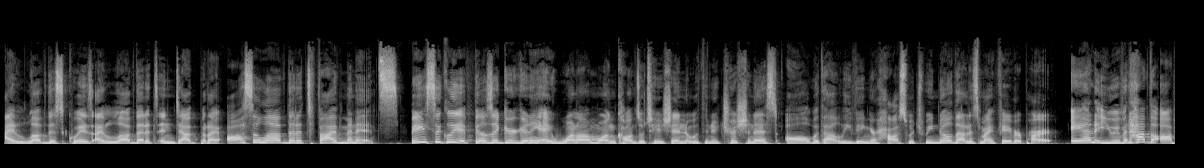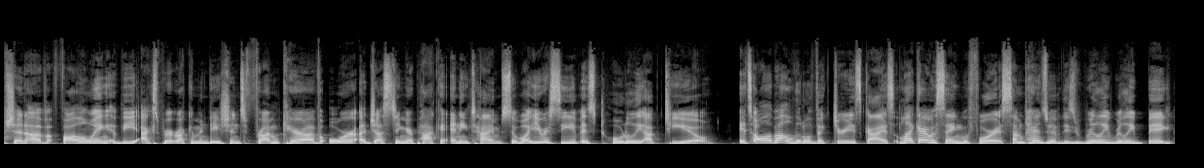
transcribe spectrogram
I love this quiz. I love that it's in depth, but I also love that it's five minutes. Basically, it feels like you're getting a one on one consultation with a nutritionist, all without leaving your house, which we know that is my favorite part. And you even have the option of following the expert recommendations from Care of or adjusting your pack at any time. So what you receive is totally up to you. It's all about little victories, guys. Like I was saying before, sometimes we have these really, really big,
